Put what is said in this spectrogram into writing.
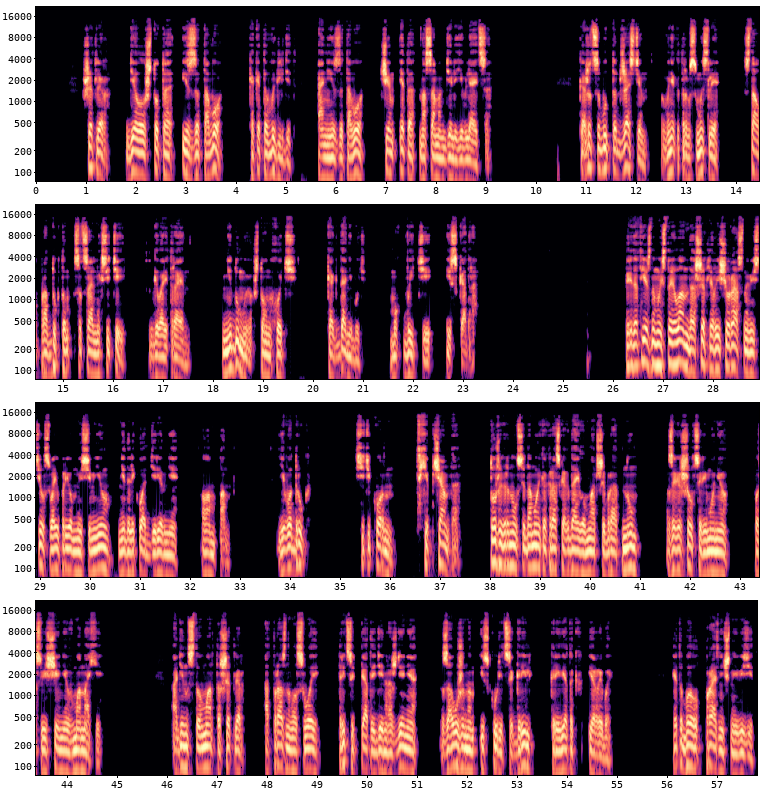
Шетлер делал что-то из-за того, как это выглядит, а не из-за того, чем это на самом деле является. Кажется, будто Джастин в некотором смысле стал продуктом социальных сетей, говорит Райан. Не думаю, что он хоть когда-нибудь мог выйти из кадра. Перед отъездом из Таиланда Шетлер еще раз навестил свою приемную семью недалеко от деревни Лампан. Его друг Ситикорн Тхепчанта тоже вернулся домой как раз когда его младший брат Нум завершил церемонию посвящения в монахи. 11 марта Шетлер отпраздновал свой 35-й день рождения за ужином из курицы, гриль, креветок и рыбы. Это был праздничный визит,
